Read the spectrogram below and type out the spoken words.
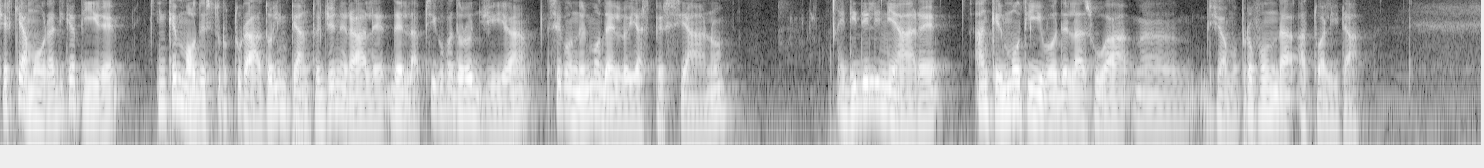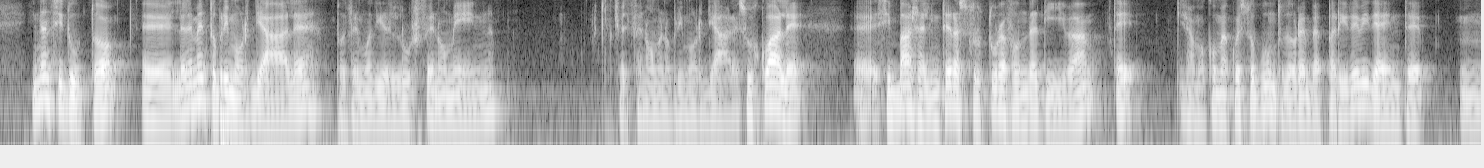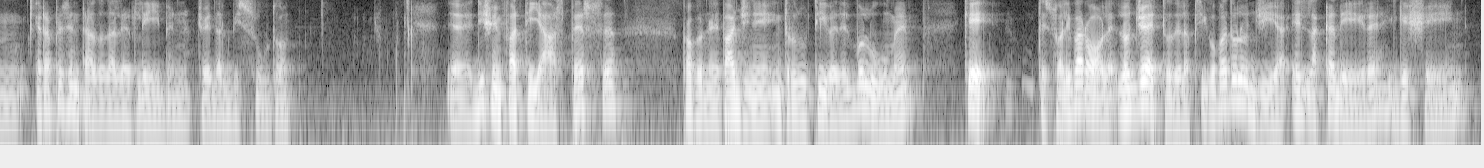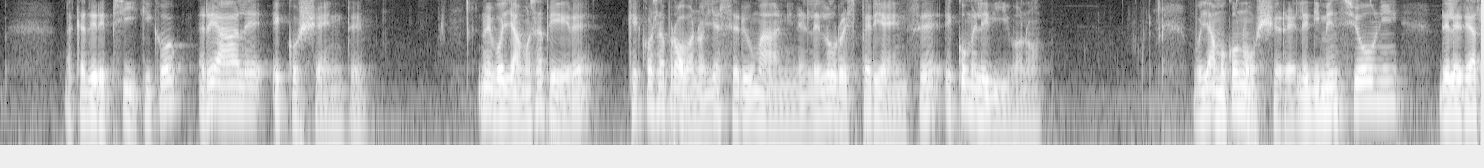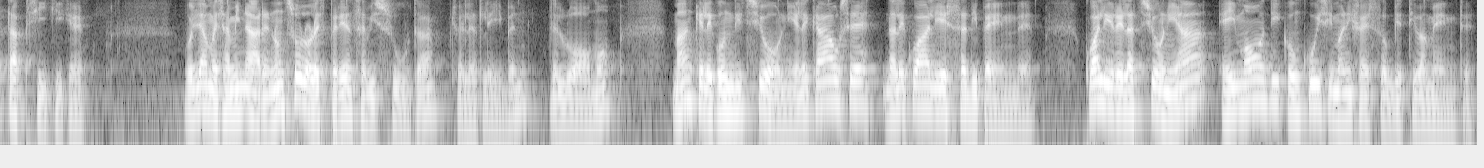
Cerchiamo ora di capire in che modo è strutturato l'impianto generale della psicopatologia secondo il modello jaspersiano e di delineare anche il motivo della sua eh, diciamo, profonda attualità. Innanzitutto, eh, l'elemento primordiale, potremmo dire l'urfenomen, cioè il fenomeno primordiale, sul quale eh, si basa l'intera struttura fondativa e, diciamo, come a questo punto dovrebbe apparire evidente, mh, è rappresentato dall'Erleben, cioè dal vissuto. Eh, dice infatti Jaspers, proprio nelle pagine introduttive del volume, che, testuali parole, l'oggetto della psicopatologia è l'accadere, il Geschehen, l'accadere psichico, reale e cosciente. Noi vogliamo sapere che cosa provano gli esseri umani nelle loro esperienze e come le vivono. Vogliamo conoscere le dimensioni delle realtà psichiche. Vogliamo esaminare non solo l'esperienza vissuta, cioè l'Erleben, dell'uomo, ma anche le condizioni e le cause dalle quali essa dipende, quali relazioni ha e i modi con cui si manifesta obiettivamente.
